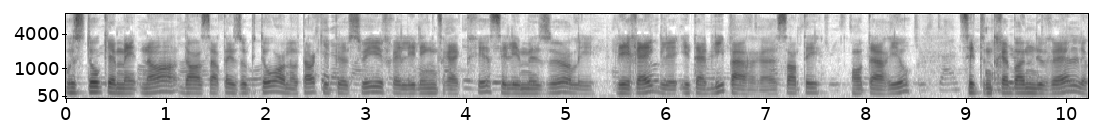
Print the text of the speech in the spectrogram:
aussitôt que maintenant, dans certains hôpitaux, en autant qu'ils peuvent suivre les lignes directrices et les mesures, les, règles établies par euh, Santé Ontario. C'est une très bonne nouvelle.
